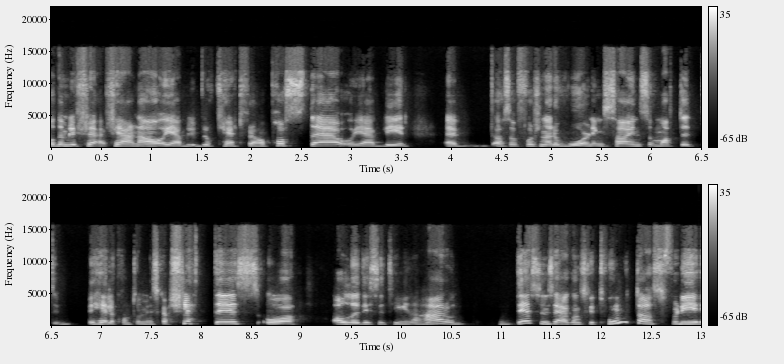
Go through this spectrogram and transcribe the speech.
Og den blir fjerna, og jeg blir blokkert fra å poste, og jeg blir eh, altså får sånne warning signs om at det, hele kontoen min skal slettes, og alle disse tingene her. Og det syns jeg er ganske tungt, altså, fordi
